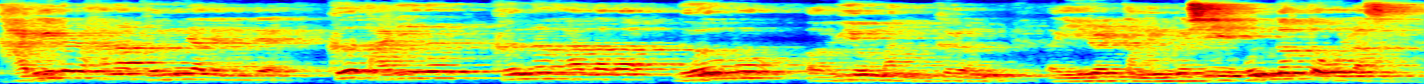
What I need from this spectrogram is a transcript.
다리를 하나 건너야 되는데 그 다리를 건너가다가 너무 어, 위험한 그런 어, 일을 당한 것이 문득 떠올랐습니다.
